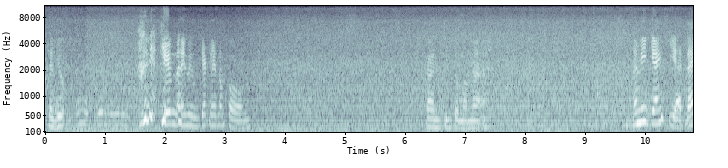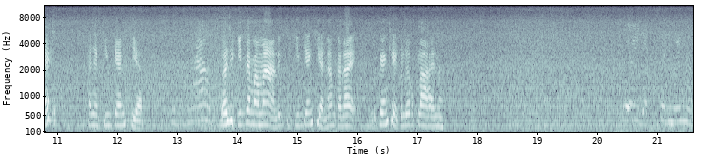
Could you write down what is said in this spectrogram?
แซ่บอยู่เนี่ยเกมหน่อยหนึ่งแจ็คเล็กน้ำผอง การกินต้มมาม่าแล้วมีแกงเขียดได้ ถ้าอยากกินแกงเขียดน้เออสิกินแต่มาม่าหรือสิกินแกงเขียดน้ำก็ได้ แกงเขียดก็เลือกปลายนะำเอ้ยอยากเป็นไม่หนึ่ง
